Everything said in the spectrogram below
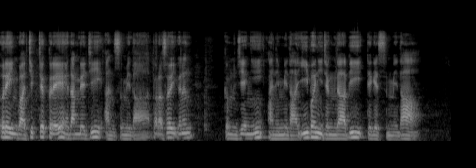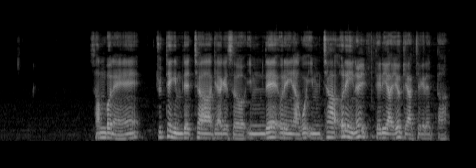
의뢰인과 직접 거래에 해당되지 않습니다. 따라서 이거는 금지 행위 아닙니다. 2번이 정답이 되겠습니다. 3번에 주택임대차 계약에서 임대 의뢰인하고 임차 의뢰인을 대리하여 계약 체결했다.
